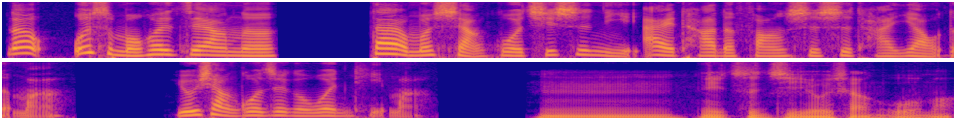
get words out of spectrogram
那为什么会这样呢？大家有没有想过，其实你爱他的方式是他要的吗？有想过这个问题吗？嗯，你自己有想过吗？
